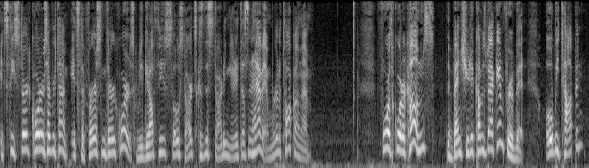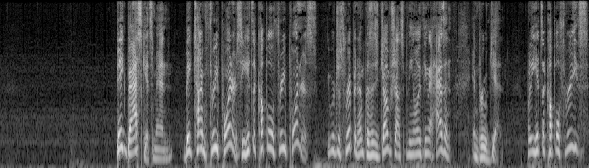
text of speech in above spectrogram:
It's these third quarters every time. It's the first and third quarters. We get off these slow starts because the starting unit doesn't have it, and we're going to talk on them. Fourth quarter comes, the bench unit comes back in for a bit. Obi Toppin big baskets, man. Big time three pointers. He hits a couple of three pointers. We were just ripping him because his jump shot's been the only thing that hasn't improved yet. But he hits a couple threes.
